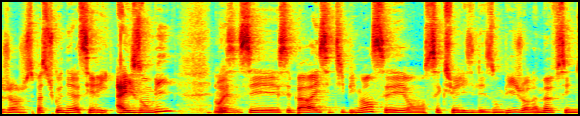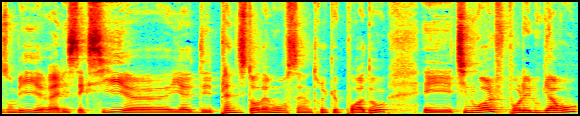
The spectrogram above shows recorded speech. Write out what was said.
genre, je sais pas si tu connais la série iZombie, mais Ouais. c'est, c'est pareil, c'est typiquement, c'est, on sexualise les zombies, genre la meuf c'est une zombie, euh, elle est sexy, euh, il y a des, plein d'histoires d'amour, c'est un truc pour ados, et Teen Wolf pour les loups-garous.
